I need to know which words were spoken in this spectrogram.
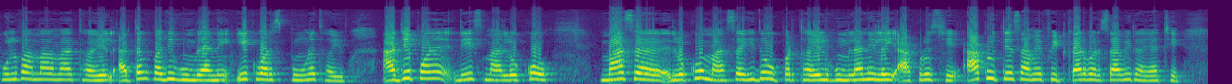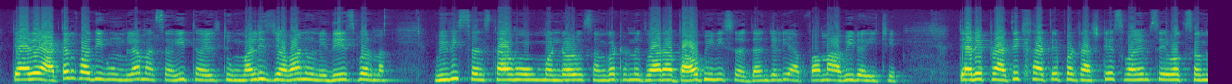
પુલવામામાં થયેલ આતંકવાદી હુમલાને એક વર્ષ પૂર્ણ થયું. આજે પણ દેશમાં લોકો લોકોમાં શહીદો ઉપર થયેલ હુમલાને લઈ આક્રોશ છે. આ કૃત્ય સામે ફિટકાર વરસાવી રહ્યા છે. ત્યારે આતંકવાદી હુમલામાં શહીદ થયેલ ચુમ્માલીસ જવાનોને દેશભરમાં વિવિધ સંસ્થાઓ, મંડળો, સંગઠનો દ્વારા ભાવભીની શ્રદ્ધાંજલિ આપવામાં આવી રહી છે. ત્યારે પ્રાંતિજ ખાતે પણ રાષ્ટ્રીય સ્વયંસેવક સંઘ,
